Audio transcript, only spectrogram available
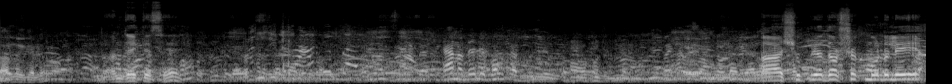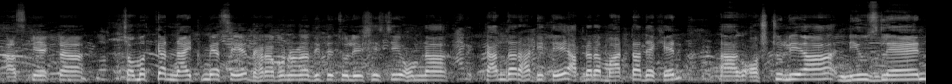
গান এখানে। যাইতেছে সুপ্রিয় দর্শক মণ্ডলী আজকে একটা চমৎকার নাইট ম্যাচে ধারা বর্ণনা দিতে চলে এসেছি হোমনা কান্দারহাটিতে। আপনারা মাঠটা দেখেন। অস্ট্রেলিয়া নিউজিল্যান্ড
